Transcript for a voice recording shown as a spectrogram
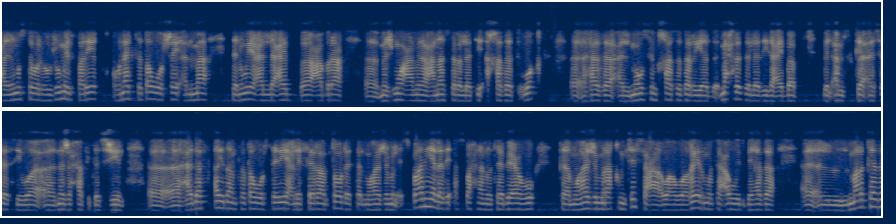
على المستوى الهجومي الفريق هناك تطور شيئا ما تنويع اللعب عبر آه، مجموعة من العناصر التي أخذت وقت هذا الموسم خاصة رياض محرز الذي لعب بالأمس كأساسي ونجح في تسجيل آه، هدف. أيضا تطور سريع لفيران توريس المهاجم الإسباني الذي أصبحنا نتابعه كمهاجم رقم تسعة وهو غير متعود بهذا المركز.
